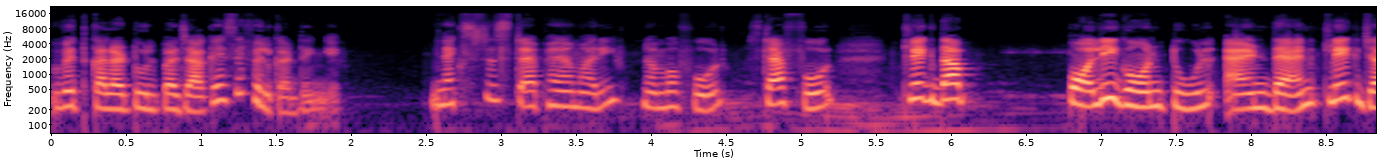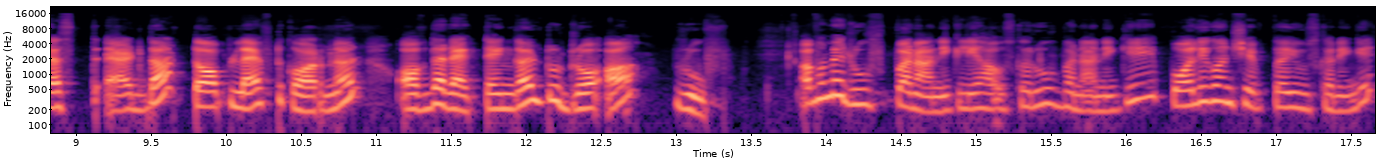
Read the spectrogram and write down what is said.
with colour tool पर जाकर इसे फिल कर देंगे। नेक्स्ट स्टेप है हमारी number four step four click the polygon tool and then click just at the top left corner of the rectangle to draw a roof. अब हमें रूफ बनाने के लिए हाउस का रूफ बनाने के लिए पॉलीगॉन शेप का यूज़ करेंगे।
